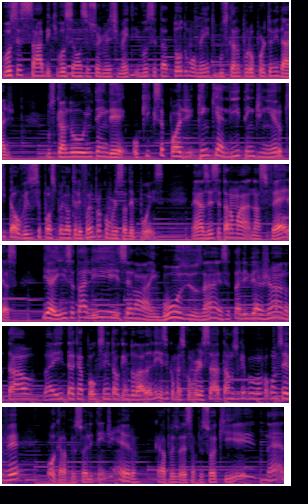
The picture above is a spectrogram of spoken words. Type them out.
você sabe que você é um assessor de investimento e você está todo momento buscando por oportunidade, buscando entender o que, que você pode, quem que ali tem dinheiro que talvez você possa pegar o telefone para conversar depois. Né? Às vezes você está nas férias e aí você tá ali, sei lá, em Búzios, né? Você tá ali viajando tal. Aí daqui a pouco senta alguém do lado ali, você começa a conversar tal, não sei o que, quando você vê, pô, aquela pessoa ali tem dinheiro. Aquela pessoa, essa pessoa aqui, né?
